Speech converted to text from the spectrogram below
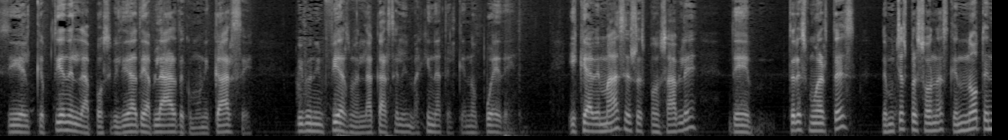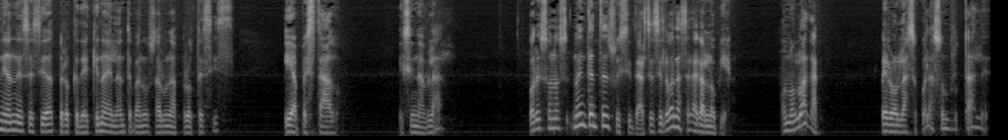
si el que obtiene la posibilidad de hablar, de comunicarse, vive un infierno en la cárcel, imagínate el que no puede. Y que además es responsable de tres muertes de muchas personas que no tenían necesidad, pero que de aquí en adelante van a usar una prótesis y apestado y sin hablar. Por eso no, no intenten suicidarse, si lo van a hacer háganlo bien o no lo hagan, pero las secuelas son brutales.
